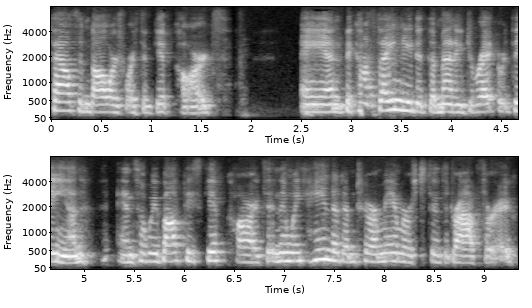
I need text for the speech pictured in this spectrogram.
$1,000 worth of gift cards. And because they needed the money direct then and so we bought these gift cards and then we handed them to our members through the drive through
